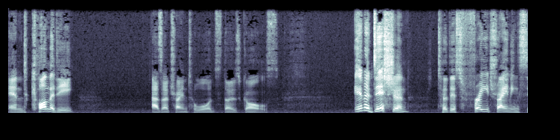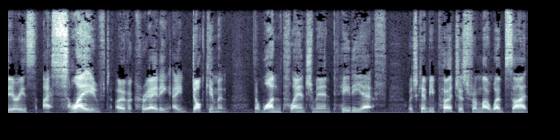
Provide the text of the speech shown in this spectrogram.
and comedy as I train towards those goals. In addition to this free training series, I slaved over creating a document, the One Planche Man PDF, which can be purchased from my website,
